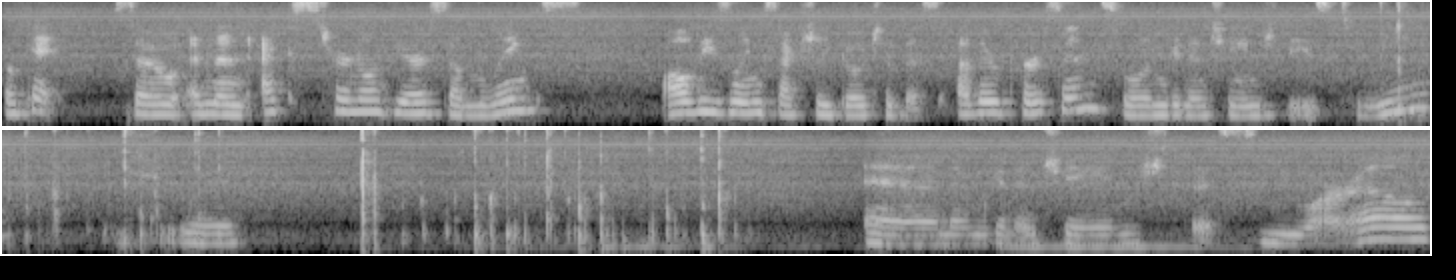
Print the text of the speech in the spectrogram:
Okay. So, and then external, here are some links. All these links actually go to this other person, so I'm going to change these to me. And I'm going to change this URL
